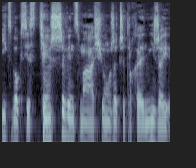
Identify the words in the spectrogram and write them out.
Xbox jest cięższy, więc ma siłą rzeczy trochę niżej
